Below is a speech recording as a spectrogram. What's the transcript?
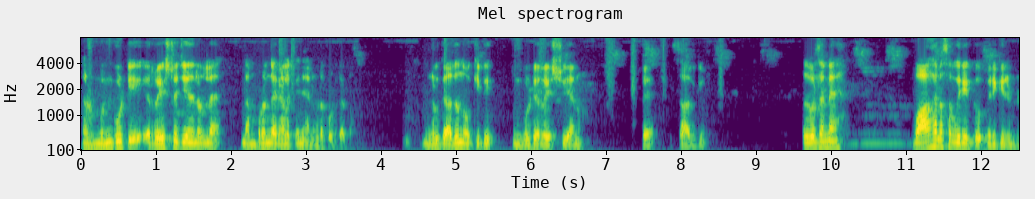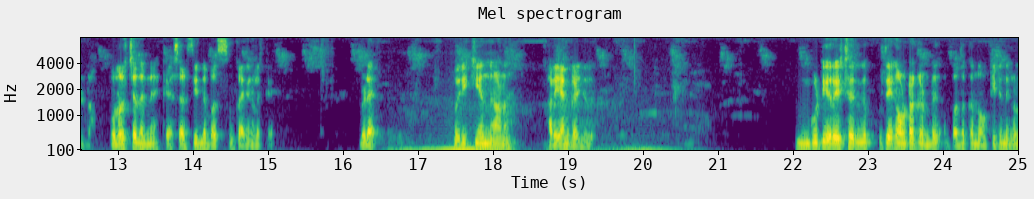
നമ്മൾ മുൻകൂട്ടി രജിസ്റ്റർ ചെയ്യുന്നതിനുള്ള നമ്പറും കാര്യങ്ങളൊക്കെ ഞാനിവിടെ കൊടുക്കട്ടോ. നിങ്ങൾക്ക് അത് നോക്കിയിട്ട് മുൻകൂട്ടി രജിസ്റ്റർ ചെയ്യാനും ഒക്കെ സാധിക്കും. അതുപോലെ തന്നെ വാഹന സൗകര്യമൊക്കെ ഒരുക്കിയിട്ടുണ്ട് പുലർച്ചെ തന്നെ കെ എസ് ആർ സിന്റെ ബസ്സും കാര്യങ്ങളൊക്കെ ഇവിടെ ഒരുക്കിയെന്നാണ് അറിയാൻ കഴിഞ്ഞത്. മുൻകൂട്ടി രജിസ്റ്ററിന് പ്രത്യേക കൗണ്ടറൊക്കെ ഉണ്ട്. അപ്പോൾ അതൊക്കെ നോക്കിയിട്ട് നിങ്ങൾ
